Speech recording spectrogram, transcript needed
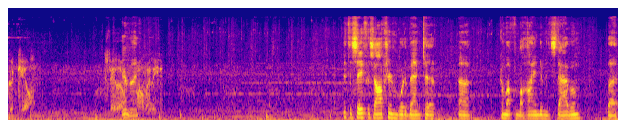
Good kill. Stay low. Never mind. Follow my lead. I think the safest option would have been to uh, come up from behind him and stab him, but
